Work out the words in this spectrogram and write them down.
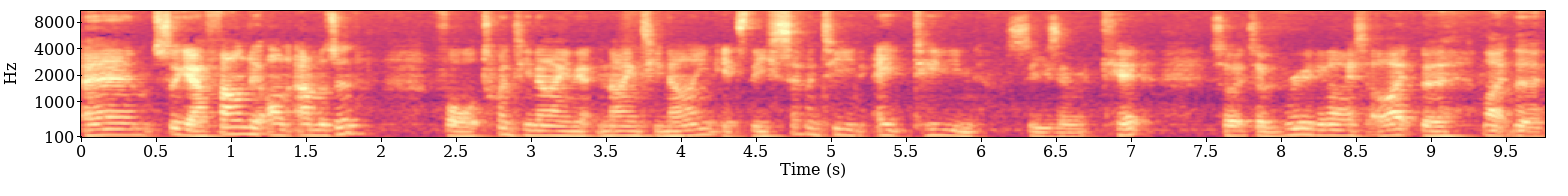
Um, so yeah, I found it on Amazon for twenty nine ninety nine. It's the 17-18 season kit. So it's a really nice, I like the, like the,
